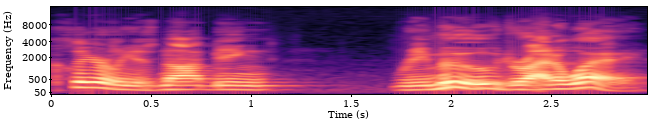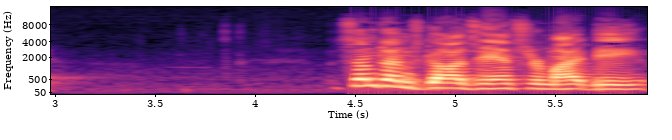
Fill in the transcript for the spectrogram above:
clearly is not being removed right away. But sometimes God's answer might be,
